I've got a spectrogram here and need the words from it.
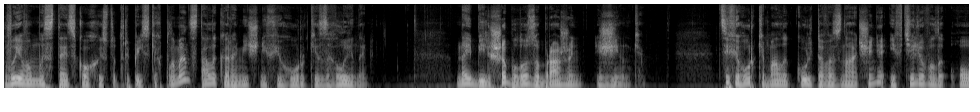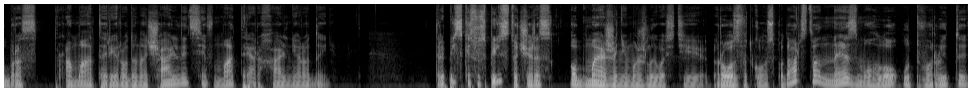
Виявом мистецького хисту трипільських племен стали керамічні фігурки з глини, найбільше було зображень жінки. Ці фігурки мали культове значення і втілювали образ праматері родоначальниці в матріархальній родині. Трипільське суспільство через обмежені можливості розвитку господарства не змогло утворити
